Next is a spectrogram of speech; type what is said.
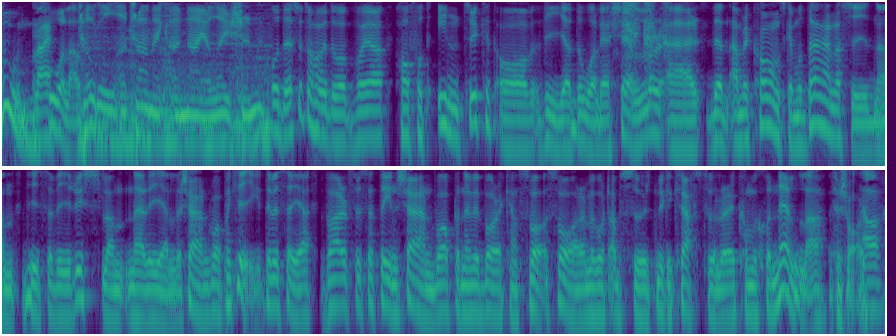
boom, fallout. Total atomic annihilation. Och dessutom har vi då vad jag har fått intrycket av via dåliga källor är den amerikanska moderna synen visavi Ryssland när det gäller kärnvapenkrig. Det vill säga varför sätta in kärnvapen när vi bara kan sva- svara med vårt absurt mycket kraftfullare konventionella försvar. Ja,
